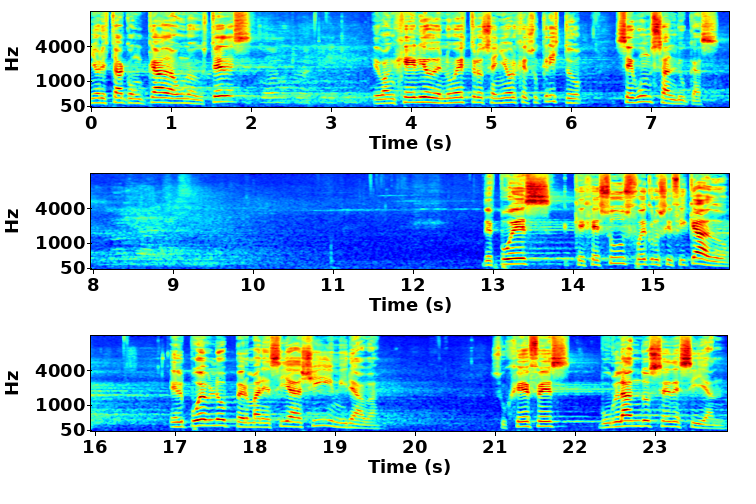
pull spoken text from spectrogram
Señor está con cada uno de ustedes. Evangelio de nuestro Señor Jesucristo, según San Lucas. Después que Jesús fue crucificado, el pueblo permanecía allí y miraba. Sus jefes, burlándose, decían,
